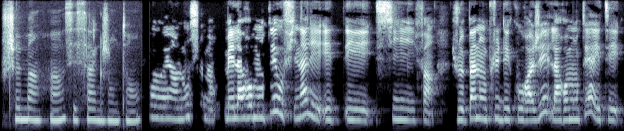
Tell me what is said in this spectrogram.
chemin. Hein, c'est ça que j'entends. Ouais, un long chemin. Mais la remontée au final et si, enfin, je veux pas non plus décourager. La remontée a été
